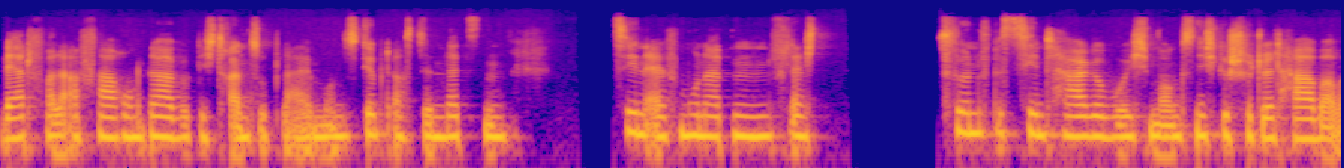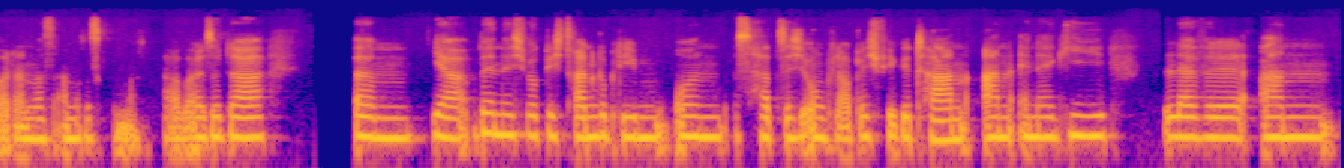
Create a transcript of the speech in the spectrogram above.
wertvolle Erfahrung, da wirklich dran zu bleiben. Und es gibt aus den letzten zehn, elf Monaten vielleicht fünf bis zehn Tage, wo ich morgens nicht geschüttelt habe, aber dann was anderes gemacht habe. Also da ähm, ja, bin ich wirklich dran geblieben und es hat sich unglaublich viel getan an Energielevel, an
